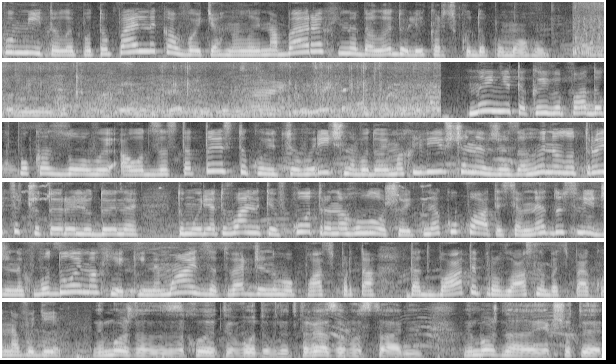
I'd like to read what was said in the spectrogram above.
помітили потопельника, витягнули на берег і надали долікарську допомогу. Нині такий випадок показовий. А от за статистикою цьогоріч на водоймах Львівщини вже загинуло 34 людини. Тому рятувальники вкотре наголошують не купатися в недосліджених водоймах, які не мають затвердженого паспорта, та дбати про власну безпеку на воді. Не можна заходити в воду в нетверезому стані. Не можна, якщо ти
